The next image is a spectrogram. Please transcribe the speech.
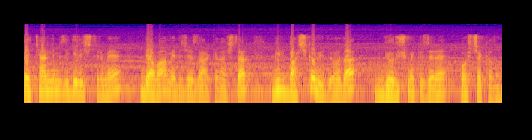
Ve kendimizi geliştirmeye devam edeceğiz arkadaşlar. Bir başka videoda görüşmek üzere. Hoşçakalın.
